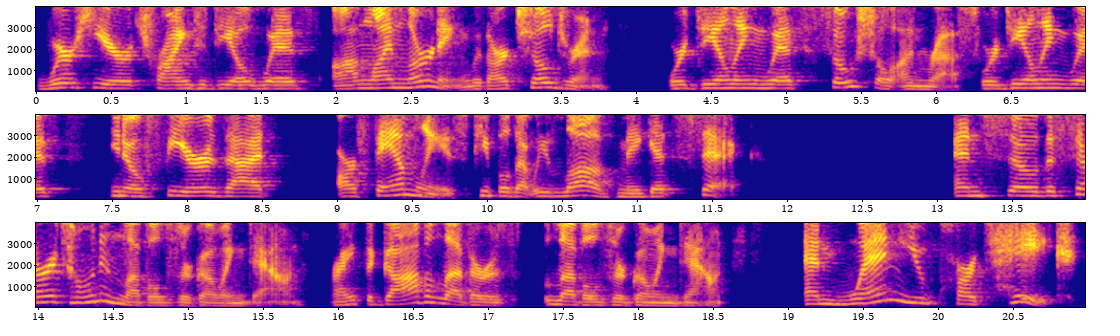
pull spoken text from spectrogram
we're here trying to deal with online learning with our children. We're dealing with social unrest. We're dealing with, you know, fear that our families, people that we love may get sick. And so the serotonin levels are going down, right? The GABA levels, levels are going down. And when you partake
